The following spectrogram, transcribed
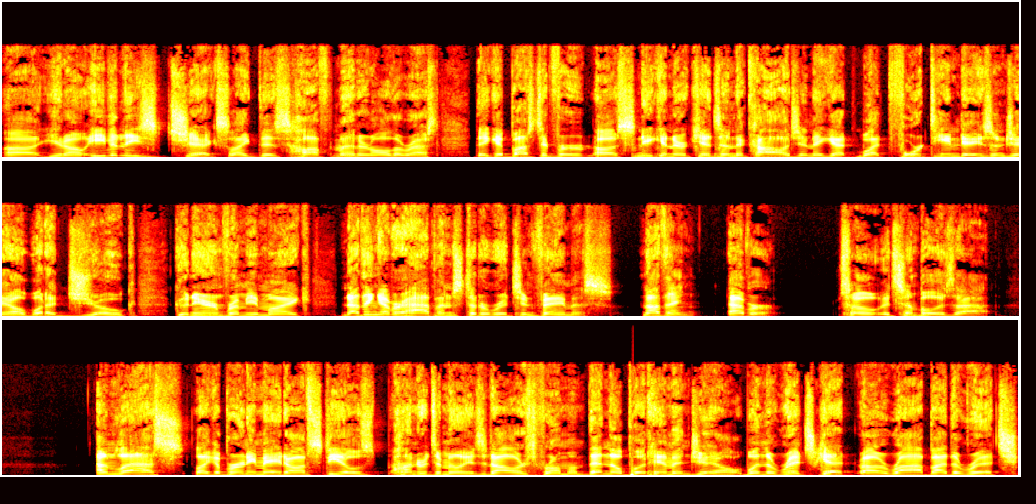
Uh, you know even these chicks like this huffman and all the rest they get busted for uh, sneaking their kids into college and they get what 14 days in jail? What a joke. Good hearing from you mike. Nothing ever happens to the rich and famous. Nothing ever. So it's simple as that unless like a Bernie Madoff steals hundreds of millions of dollars from them. Then they'll put him in jail. When the rich get uh, robbed by the rich,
